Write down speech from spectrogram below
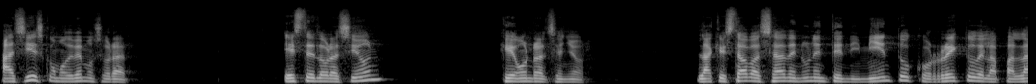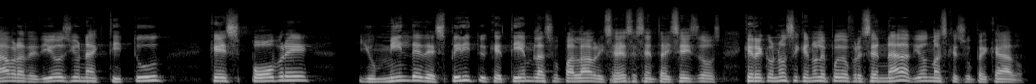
Así es como debemos orar. Esta es la oración que honra al Señor, la que está basada en un entendimiento correcto de la palabra de Dios y una actitud que es pobre y humilde de espíritu y que tiembla su palabra, Isaías 66, 2, que reconoce que no le puede ofrecer nada a Dios más que su pecado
